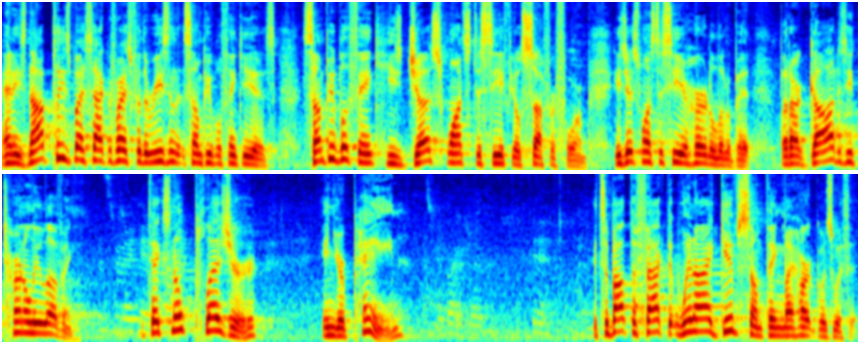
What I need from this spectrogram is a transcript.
and he's not pleased by sacrifice for the reason that some people think he is. Some people think he just wants to see if you'll suffer for him. He just wants to see you hurt a little bit. But our God is eternally loving. He takes no pleasure in your pain. It's about the fact that when I give something, my heart goes with it.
